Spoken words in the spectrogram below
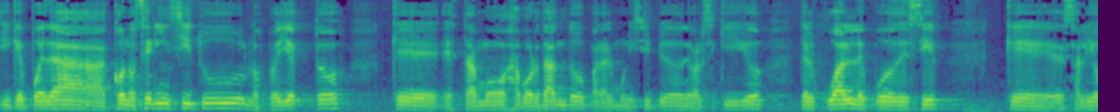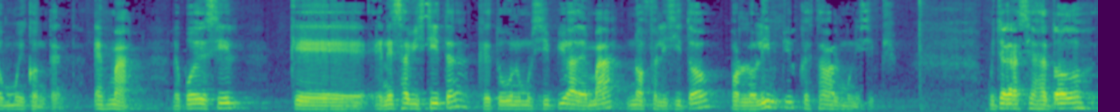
y que pueda conocer in situ los proyectos que estamos abordando para el municipio de Valsequillo, del cual le puedo decir que salió muy contenta. Es más, le puedo decir que en esa visita que tuvo en el municipio, además nos felicitó por lo limpio que estaba el municipio. Muchas gracias a todos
